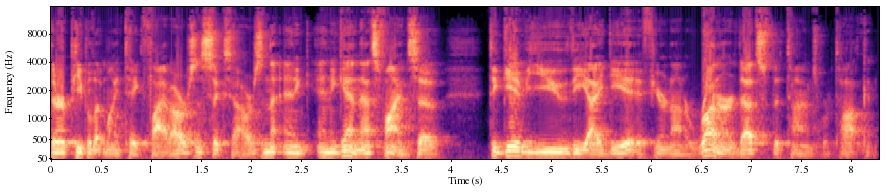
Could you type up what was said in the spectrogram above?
there are people that might take five hours and six hours. And, and, and again, that's fine. So to give you the idea, if you're not a runner, that's the times we're talking.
